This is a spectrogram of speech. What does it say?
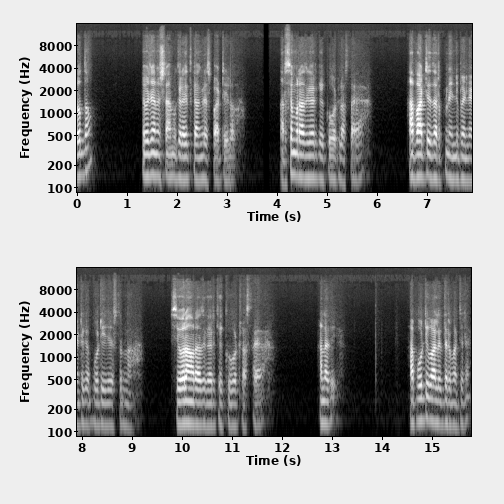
చూద్దాం. యువజన శ్రామిక రైతు కాంగ్రెస్ పార్టీలో నరసింహరాజు గారికి ఎక్కువ ఓట్లు వస్తాయా? ఆ పార్టీ తరఫున ఇండిపెండెంట్గా పోటీ చేస్తున్న శివరామరాజు గారికి ఎక్కువ ఓట్లు వస్తాయా? అన్నది ఆ పోటీ వాళ్ళిద్దరి మధ్యనే.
